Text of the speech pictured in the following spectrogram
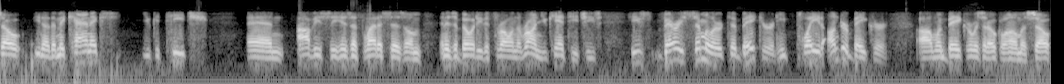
So, you know, the mechanics you could teach and obviously his athleticism and his ability to throw on the run you can't teach. He's he's very similar to Baker and he played under Baker uh, when Baker was at Oklahoma. So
